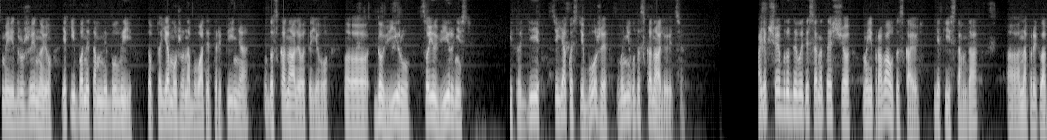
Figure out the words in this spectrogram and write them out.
з моєю дружиною, які б вони там не були. Тобто я можу набувати терпіння, удосконалювати його, е, довіру, свою вірність. І тоді ці якості Божі вони удосконалюються. А якщо я буду дивитися на те, що мої права утискають якісь там, да, наприклад,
